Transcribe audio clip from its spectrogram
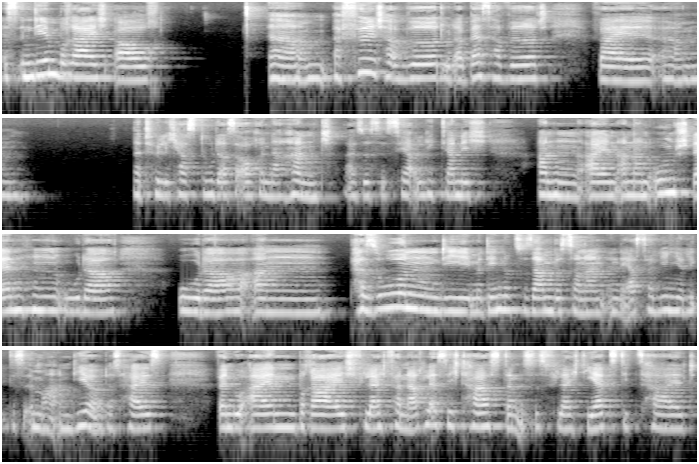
es in dem Bereich auch ähm, erfüllter wird oder besser wird, weil ähm, natürlich hast du das auch in der Hand. Also es ist ja, liegt ja nicht an allen anderen Umständen oder, oder an Personen, die, mit denen du zusammen bist, sondern in erster Linie liegt es immer an dir. Das heißt, wenn du einen Bereich vielleicht vernachlässigt hast, dann ist es vielleicht jetzt die Zeit,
